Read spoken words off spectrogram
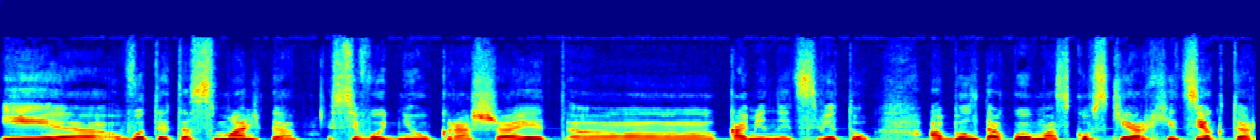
и э, вот эта смальта сегодня украшает э, каменный цветок. А был такой московский архитектор,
